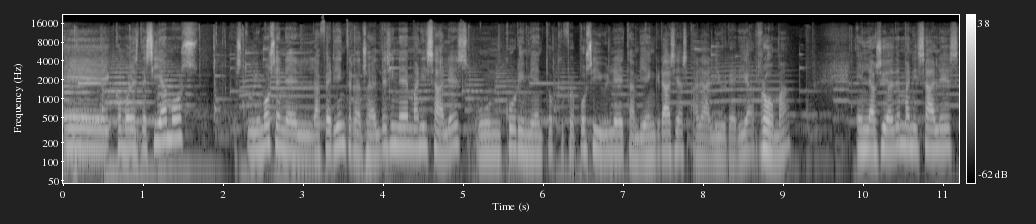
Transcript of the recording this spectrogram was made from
eh, como les decíamos, estuvimos en la Feria Internacional de Cine de Manizales, un cubrimiento que fue posible también gracias a la librería Roma. En la ciudad de Manizales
